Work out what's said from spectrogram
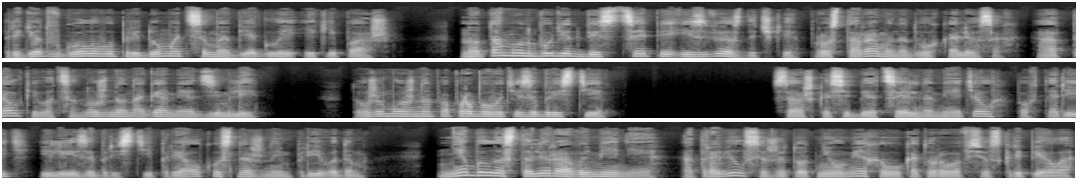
придет в голову придумать самобеглый экипаж. Но там он будет без цепи и звездочки, просто рама на двух колесах, а отталкиваться нужно ногами от земли. Тоже можно попробовать изобрести. Сашка себе цель наметил – повторить или изобрести прялку с ножным приводом. Не было столяра в имении, отравился же тот неумеха, у которого все скрипело.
